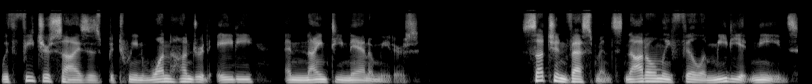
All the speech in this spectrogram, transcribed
with feature sizes between 180 and 90 nanometers. Such investments not only fill immediate needs,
